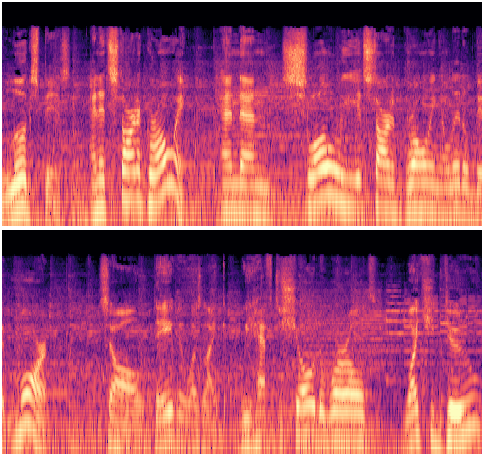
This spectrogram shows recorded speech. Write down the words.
looks busy. And it started growing. And then slowly it started growing a little bit more. So David was like, we have to show the world what you do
